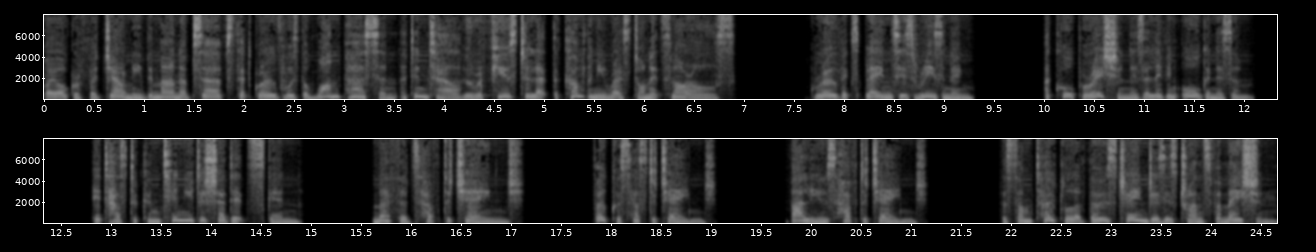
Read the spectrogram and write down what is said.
Biographer Jeremy Byman observes that Grove was the one person at Intel who refused to let the company rest on its laurels. Grove explains his reasoning. A corporation is a living organism. It has to continue to shed its skin. Methods have to change. Focus has to change. Values have to change. The sum total of those changes is transformation.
